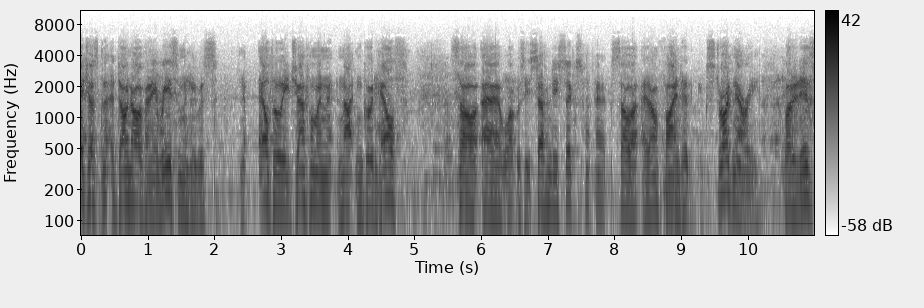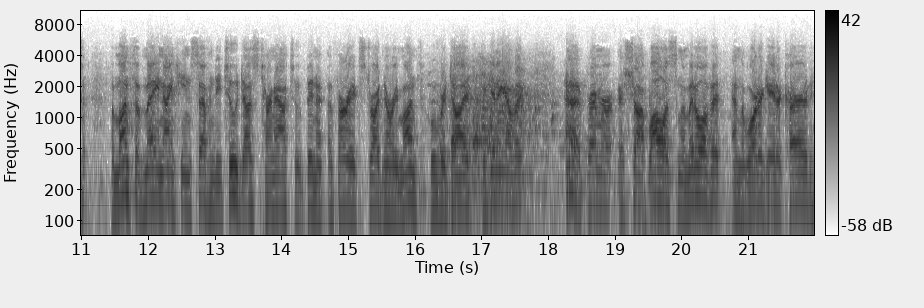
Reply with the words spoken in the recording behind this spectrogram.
I just don't know of any reason. He was an elderly gentleman, not in good health. So, uh, what was he, 76? Uh, so uh, I don't find it extraordinary. But it is, the month of May 1972 does turn out to have been a, a very extraordinary month. Hoover died at the beginning of it. Bremer shot Wallace in the middle of it, and the Watergate occurred.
